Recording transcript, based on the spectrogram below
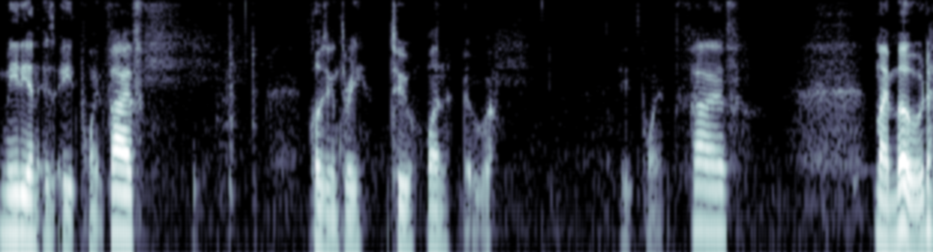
median is 8.5. Closing in 3, 2, 1, go. 8.5. My mode,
